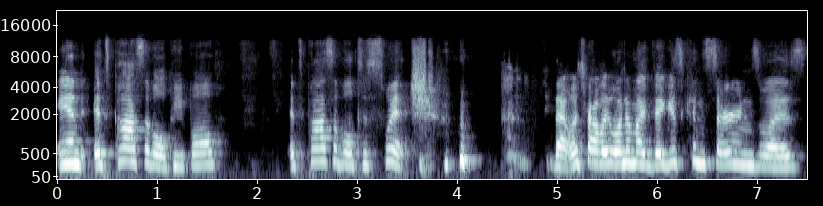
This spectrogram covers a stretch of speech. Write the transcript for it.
and it's possible, people. It's possible to switch. that was probably one of my biggest concerns was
